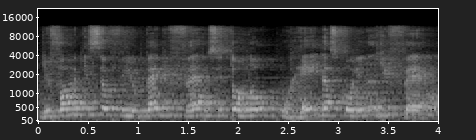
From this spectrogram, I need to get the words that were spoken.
de forma que seu filho Pé de Ferro se tornou o rei das Colinas de Ferro.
